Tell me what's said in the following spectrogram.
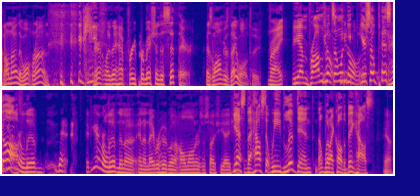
I don't know. They won't run. Apparently, they have free permission to sit there as long as they want to. Right? Are you having problems with someone? You you're so pissed have off. You ever lived? Have you ever lived in a in a neighborhood with a homeowners association? yes, the house that we lived in, what I call the big house, Yeah.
